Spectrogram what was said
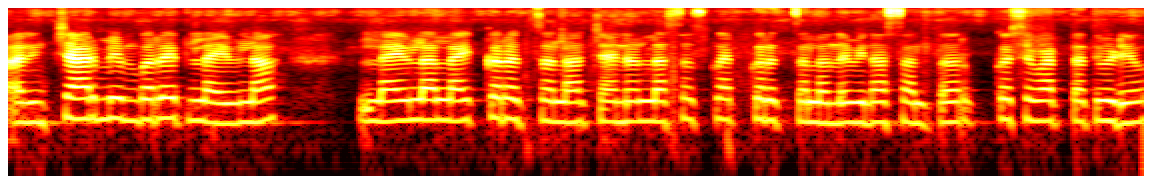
आणि चार मेंबर आहेत लाईव्हला लाईव्हला लाईक करत चला. चॅनलला सबस्क्राईब करत चला नवीन असाल तर. कसे वाटतात व्हिडिओ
